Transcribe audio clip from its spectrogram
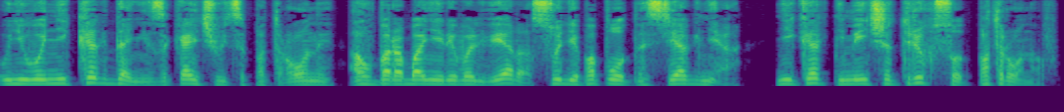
У него никогда не заканчиваются патроны, а в барабане револьвера, судя по плотности огня, никак не меньше трехсот патронов.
